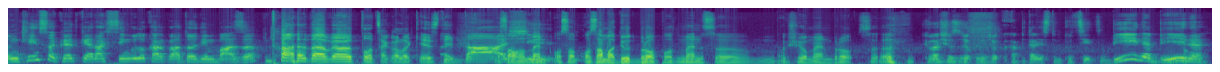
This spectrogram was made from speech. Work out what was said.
înclin să cred că era singurul calculator din bază. da, da, aveau toți acolo chestii. Da, Osama, și... man, Osama, Osama, dude, bro, pot, man, să bag și eu, man, bro, să... Vreau și eu să joc un joc capitalist împuțit. Bine, bine.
